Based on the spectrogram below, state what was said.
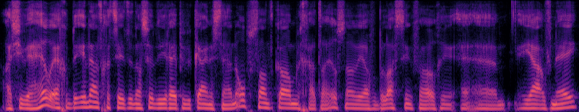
Als je weer heel erg op de inhoud gaat zitten, dan zullen die Republikeinen snel in opstand komen. Dan gaat het al heel snel weer over belastingverhoging, eh, eh, ja of nee.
